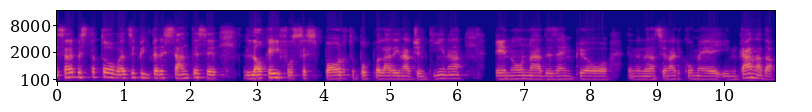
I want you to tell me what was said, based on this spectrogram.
sarebbe stato ad esempio interessante se l'hockey fosse sport popolare in Argentina e non ad esempio nelle nazionali come in Canada,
